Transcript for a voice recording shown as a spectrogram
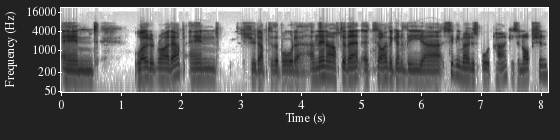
and load it right up and shoot up to the border. And then after that, it's either going to be uh, Sydney Motorsport Park is an option.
